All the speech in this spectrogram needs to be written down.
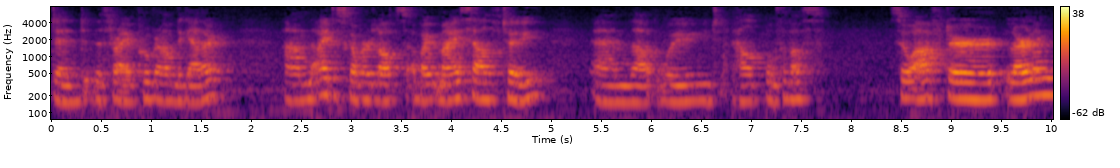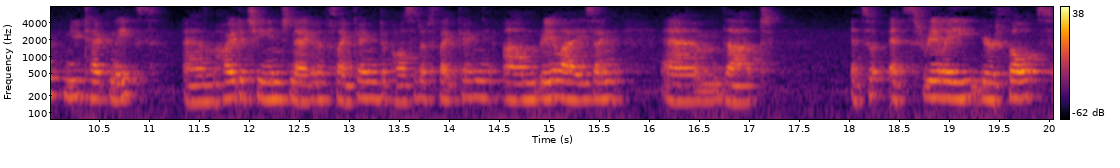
did the Thrive programme together and I discovered lots about myself too um, that would help both of us. So after learning new techniques, um, how to change negative thinking to positive thinking and realising um, that it's, it's really your thoughts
